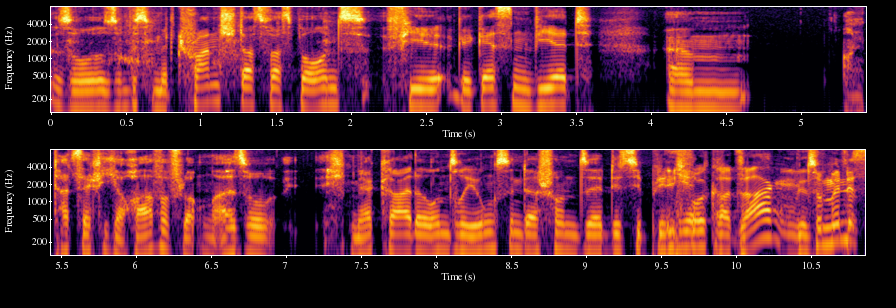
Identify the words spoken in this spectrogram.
so, so ein bisschen mit Crunch das, was bei uns viel gegessen wird. Ähm, und tatsächlich auch Haferflocken. Also ich merke gerade, unsere Jungs sind da schon sehr diszipliniert. Ich wollte gerade sagen. Zumindest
